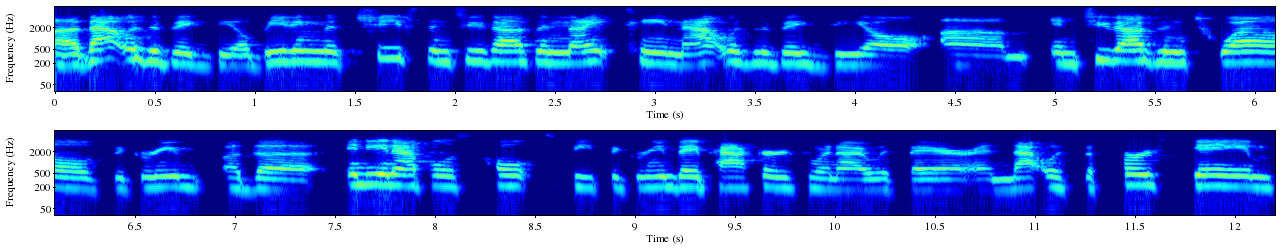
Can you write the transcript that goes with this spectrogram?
Uh, that was a big deal. Beating the Chiefs in 2019, that was a big deal. Um, in 2012, the Green, uh, the Indianapolis Colts beat the Green Bay Packers when I was there, and that was the first game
